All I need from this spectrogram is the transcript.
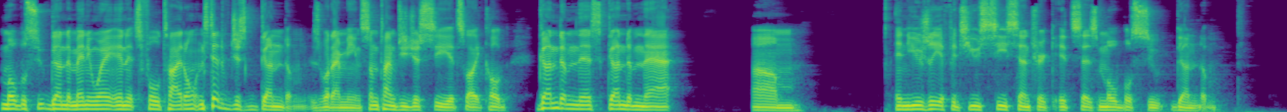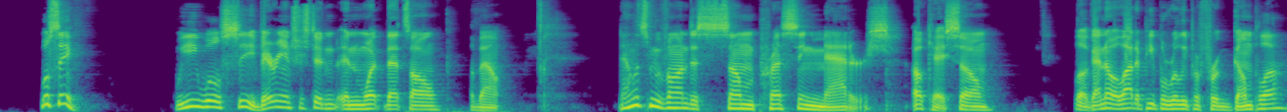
Mobile Suit Gundam anyway in its full title instead of just Gundam is what I mean. Sometimes you just see it's like called Gundam this, Gundam that. Um and usually if it's UC centric it says Mobile Suit Gundam. We'll see. We will see. Very interested in, in what that's all about. Now let's move on to some pressing matters. Okay, so look, I know a lot of people really prefer Gunpla,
